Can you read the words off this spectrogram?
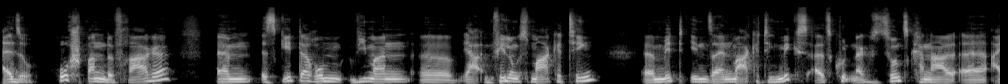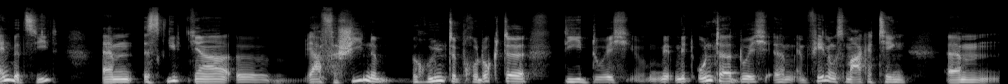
Also, hochspannende Frage. Ähm, es geht darum, wie man äh, ja, Empfehlungsmarketing äh, mit in seinen Marketing-Mix als Kundenakquisitionskanal äh, einbezieht. Ähm, es gibt ja, äh, ja verschiedene berühmte Produkte, die durch mit, mitunter durch ähm, Empfehlungsmarketing ähm,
